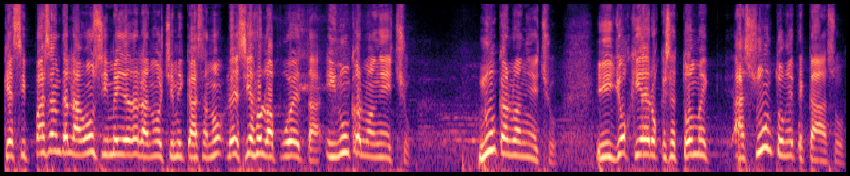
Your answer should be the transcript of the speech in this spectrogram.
que si pasan de las once y media de la noche en mi casa, no les cierro la puerta y nunca lo han hecho. Nunca lo han hecho. Y yo quiero que se tome asunto en este caso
